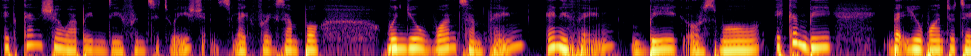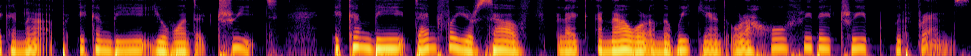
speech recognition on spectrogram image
It can show up in different situations. Like, for example, when you want something, anything, big or small, it can be that you want to take a nap, it can be you want a treat, it can be time for yourself, like an hour on the weekend or a whole three day trip with friends,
